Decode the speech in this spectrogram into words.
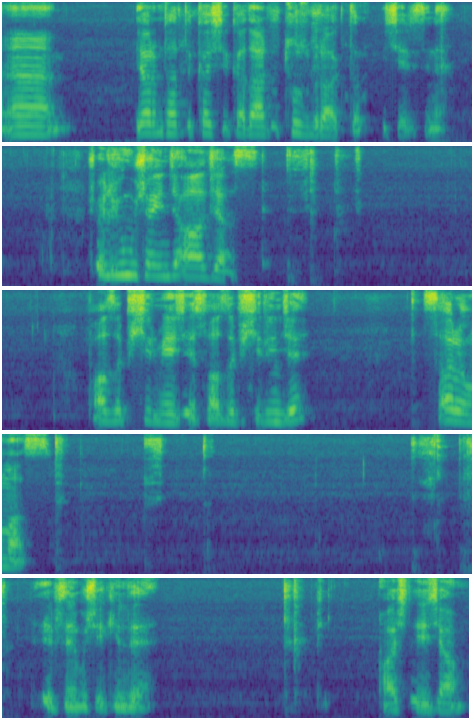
Ee, yarım tatlı kaşığı kadar da tuz bıraktım içerisine. Şöyle yumuşayınca alacağız. Fazla pişirmeyeceğiz. Fazla pişirince sarılmaz. Hepsini bu şekilde haşlayacağım.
